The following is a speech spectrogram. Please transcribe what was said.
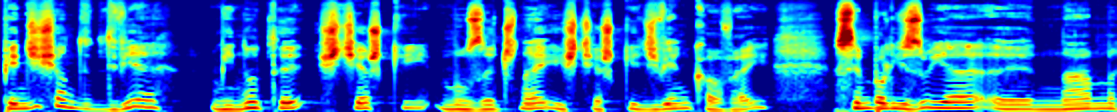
52 minuty ścieżki muzycznej i ścieżki dźwiękowej symbolizuje y, nam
